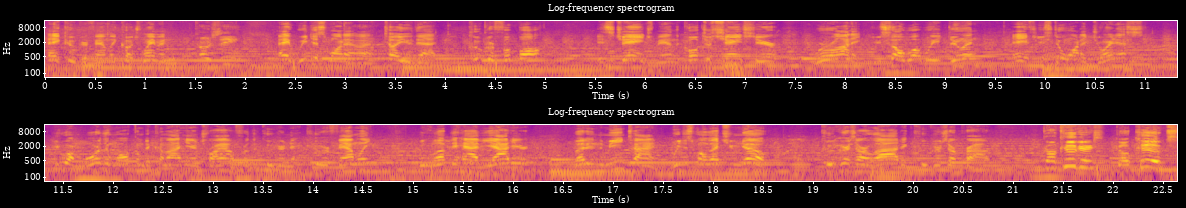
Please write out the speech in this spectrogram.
Hey Cougar family, Coach Wayman. Coach Z. Hey, we just want to uh, tell you that Cougar football, it's changed, man. The culture's changed here. We're on it. You saw what we're doing. Hey, if you still want to join us, you are more than welcome to come out here and try out for the Cougar, Cougar family. We'd love to have you out here. But in the meantime, we just want to let you know, Cougars are loud and Cougars are proud. Go Cougars. Go Cougs!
